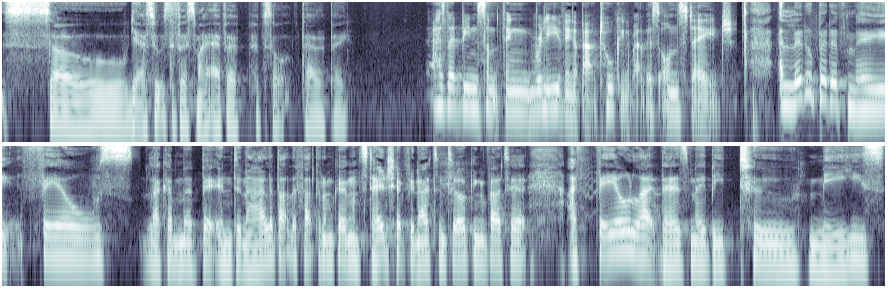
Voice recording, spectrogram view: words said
so yes, it was the first time I ever have sought therapy has there been something relieving about talking about this on stage? A little bit of me feels like I'm a bit in denial about the fact that I'm going on stage every night and talking about it. I feel like there's maybe two me's,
